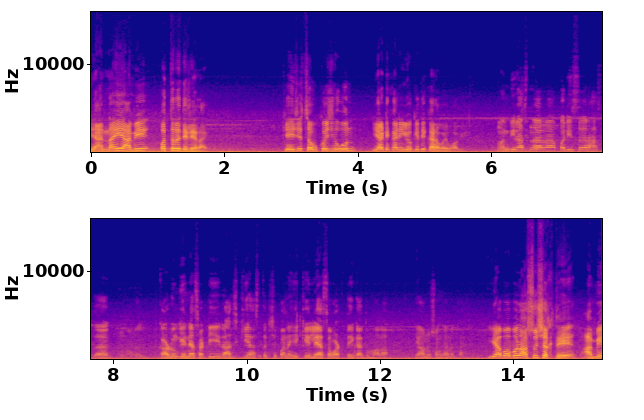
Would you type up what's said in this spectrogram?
यांनाही आम्ही पत्र दिलेलं आहे. की ह्याची चौकशी होऊन या ठिकाणी योग्य ती कारवाई व्हावी. मंदिर असणारा परिसर काढून घेण्यासाठी राजकीय हस्तक्षेपाने हे केले असं वाटतंय का तुम्हाला? या अनुषंगानं काय? याबाबत असू शकते. आम्ही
